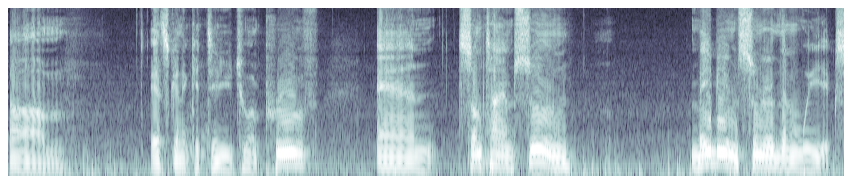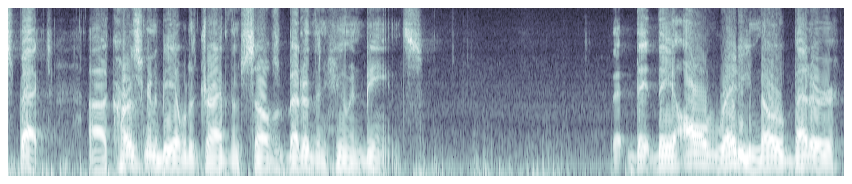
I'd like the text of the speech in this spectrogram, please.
Um, it's going to continue to improve, and sometime soon, maybe even sooner than we expect, uh, cars are going to be able to drive themselves better than human beings. They, they, already know better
